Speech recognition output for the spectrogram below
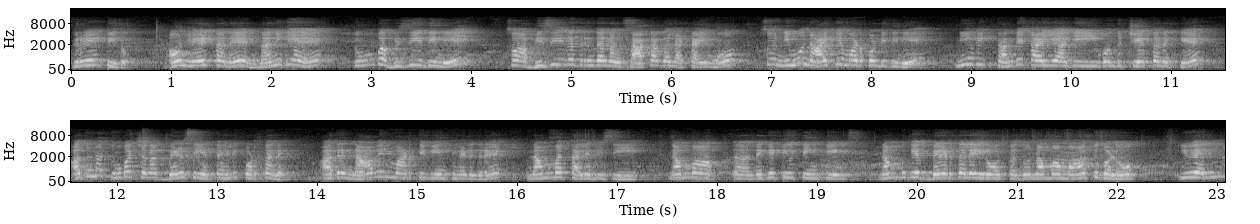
ಗ್ರೇಟ್ ಇದು. ಅವನು ಹೇಳ್ತಾನೆ, ನನಗೆ ತುಂಬ ಬ್ಯುಸಿ ಇದ್ದೀನಿ. ಸೊ ಆ ಬ್ಯುಸಿ ಇರೋದ್ರಿಂದ ನಂಗೆ ಸಾಕಾಗಲ್ಲ ಟೈಮು ಸೊ ನಿಮ್ಮನ್ನ ಆಯ್ಕೆ ಮಾಡ್ಕೊಂಡಿದ್ದೀನಿ. ನೀವೀಗ ತಂದೆ ತಾಯಿಯಾಗಿ ಈ ಒಂದು ಚೇತನಕ್ಕೆ ಅದನ್ನ ತುಂಬ ಚೆನ್ನಾಗಿ ಬೆಳೆಸಿ ಅಂತ ಹೇಳಿ ಕೊಡ್ತಾನೆ. ಆದರೆ ನಾವೇನು ಮಾಡ್ತೀವಿ ಅಂತ ಹೇಳಿದ್ರೆ ನಮ್ಮ ತಲೆ ಬಿಸಿ, ನಮ್ಮ ನೆಗೆಟಿವ್ ಥಿಂಕಿಂಗ್ ನಮಗೆ ಬೇಡದಲ್ಲೇ ಇರುವಂಥದ್ದು ನಮ್ಮ ಮಾತುಗಳು, ಇವೆಲ್ಲ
